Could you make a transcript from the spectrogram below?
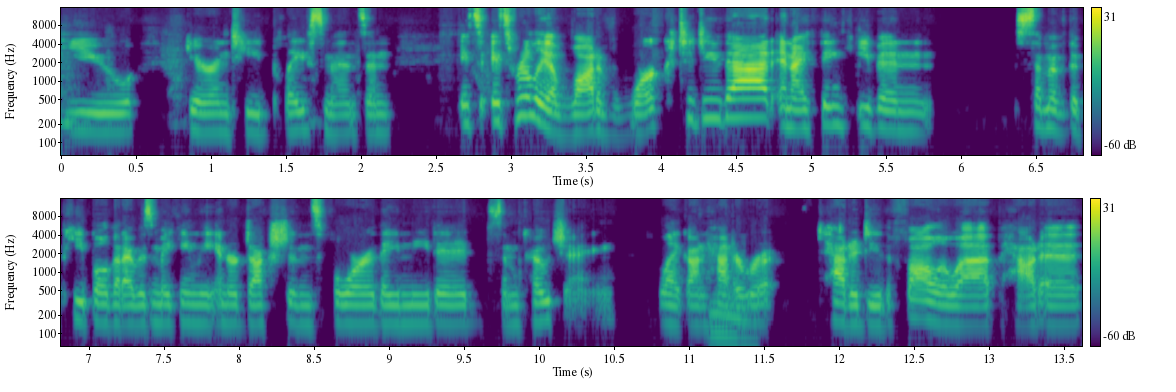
few guaranteed placements. And it's it's really a lot of work to do that. And i think even some of the people that i was making the introductions for they needed some coaching like on how mm. to re- how to do the follow up how to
